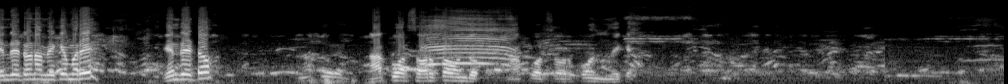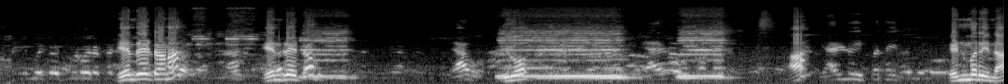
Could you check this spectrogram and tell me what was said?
ಏನ್ ರೇಟ್ ಅಣ್ಣ ಮೇಕೆ ಮರಿ? ಏನ್ ರೇಟು ನಾಲ್ಕೂವರೆ ಸಾವಿರ ರೂಪಾಯಿ ಒಂದು. ನಾಲ್ಕೂವರೆ ಸಾವಿರ ರೂಪಾಯಿ ಒಂದು ಮೇಕೆ. ಏನ್ ರೇಟ್ ಅಣ್ಣ? ಏನ್ ರೇಟು ಇವು? ಹೆಣ್ಮರಿನಾ?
